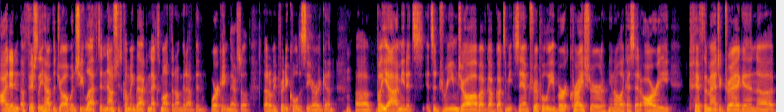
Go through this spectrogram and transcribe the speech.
I didn't officially have the job when she left, and now she's coming back next month, and I'm gonna have been working there, so that'll be pretty cool to see her again. uh, but yeah, I mean, it's it's a dream job. I've got, I've got to meet Sam Tripoli, Burt Kreischer, you know, like I said, Ari, Piff the Magic Dragon, uh,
